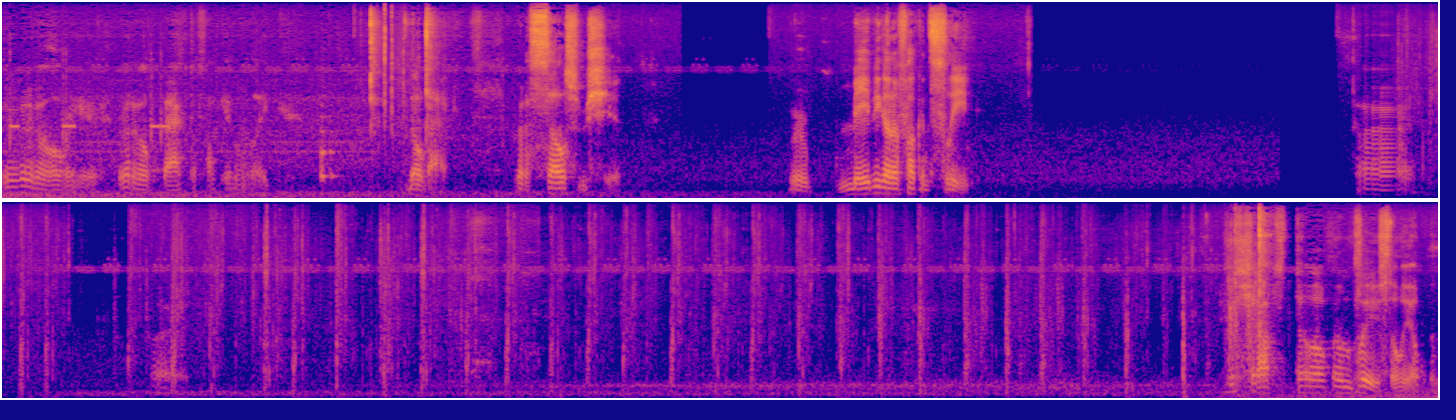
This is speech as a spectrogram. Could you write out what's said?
We're gonna go over here. We're gonna go back to fucking, like, no back. We're gonna sell some shit. We're maybe gonna fucking sleep. Is this shop still open? Please still be open.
